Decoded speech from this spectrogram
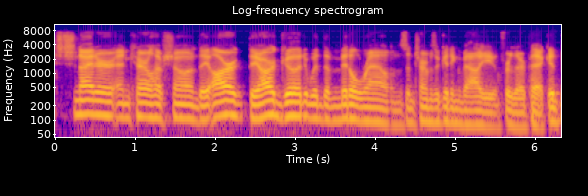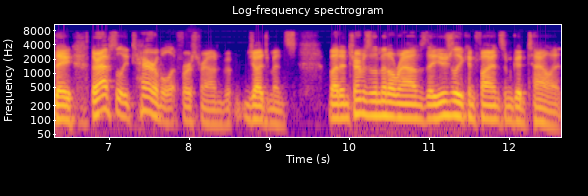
Schneider and Carroll have shown they are they are good with the middle rounds in terms of getting value for their pick. They they're absolutely terrible at first round judgments, but in terms of the middle rounds, they usually can find some good talent.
